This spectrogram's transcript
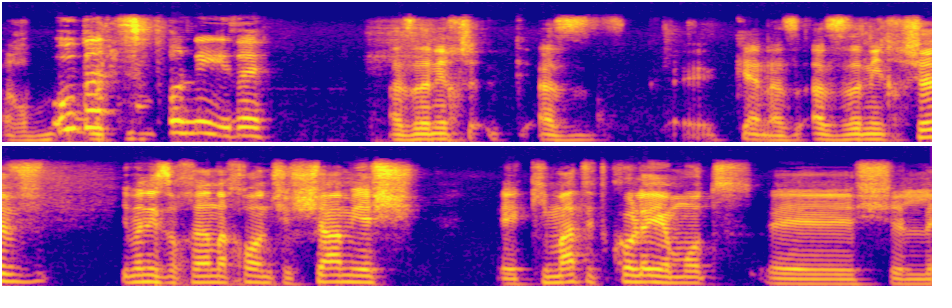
הרבה- הוא בצפוני, זה. אז אני חושב, אז אה, כן, אז, אז אני חושב, אם אני זוכר נכון, ששם יש אה, כמעט את כל הימות אה, של,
